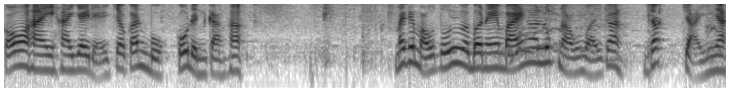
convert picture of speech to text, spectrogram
có hai hai dây để cho các anh buộc cố định cần ha. Mấy cái mẫu túi bên em bán lúc nào cũng vậy các anh rất chạy nha.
